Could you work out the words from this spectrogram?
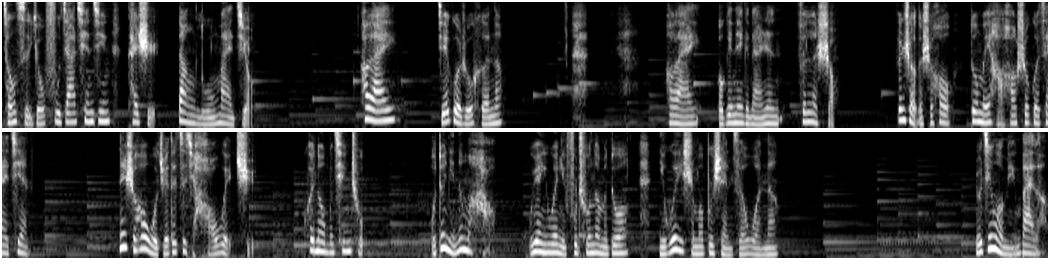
从此由富家千金开始当炉卖酒。后来，结果如何呢？后来，我跟那个男人。分了手，分手的时候都没好好说过再见。那时候我觉得自己好委屈，会弄不清楚。我对你那么好，我愿意为你付出那么多，你为什么不选择我呢？如今我明白了，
